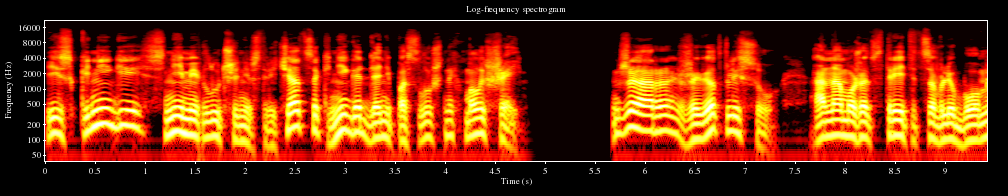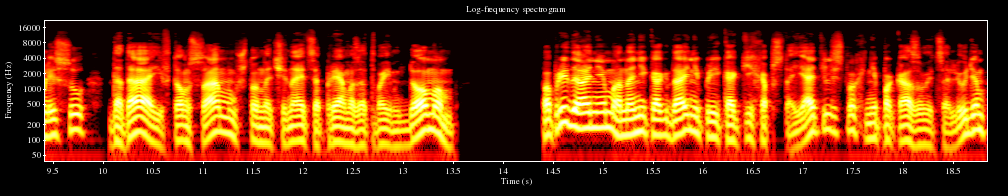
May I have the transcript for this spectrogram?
Из книги «С ними лучше не встречаться» книга для непослушных малышей. Джара живет в лесу. Она может встретиться в любом лесу, да-да, и в том самом, что начинается прямо за твоим домом. По преданиям, она никогда ни при каких обстоятельствах не показывается людям,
